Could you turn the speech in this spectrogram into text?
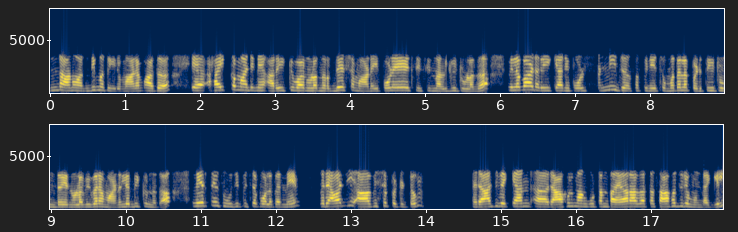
എന്താണോ അന്തിമ തീരുമാനം അത് ഹൈക്കമാൻഡിനെ അറിയിക്കുവാനുള്ള നിർദ്ദേശമാണ് ഇപ്പോൾ എ ഐ സി സി നൽകിയിട്ടുള്ളത്. നിലപാടറിയിക്കാൻ ഇപ്പോൾ സണ്ണി ജോസഫിനെ ചുമതലപ്പെടുത്തിയിട്ടുണ്ട് എന്നുള്ള വിവരമാണ് ലഭിക്കുന്നത്. നേരത്തെ സൂചിപ്പിച്ച പോലെ തന്നെ രാജി ആവശ്യപ്പെട്ടിട്ടും രാജിവെക്കാൻ രാഹുൽ മങ്കൂട്ടം തയ്യാറാകാത്ത സാഹചര്യമുണ്ടെങ്കിൽ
